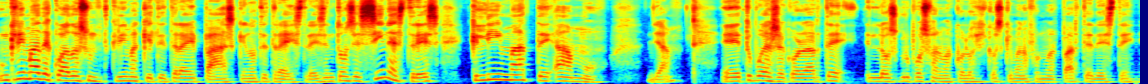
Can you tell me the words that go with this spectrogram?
un clima adecuado es un clima que te trae paz, que no te trae estrés. Entonces, sin estrés, clima te amo. ¿Ya? Eh, tú puedes recordarte los grupos farmacológicos que van a formar parte de este,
